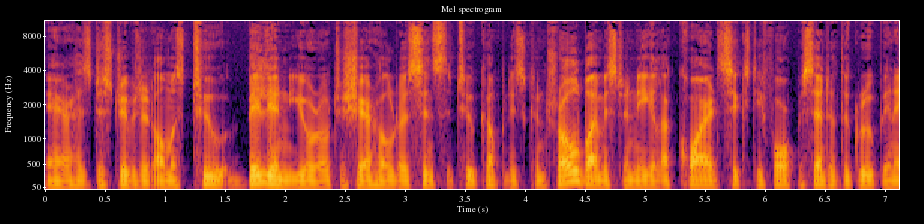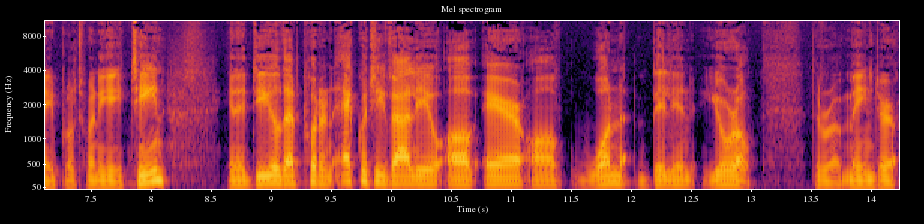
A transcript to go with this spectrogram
Eir has distributed almost 2 billion euro to shareholders since the two companies controlled by Mr Niel acquired 64% of the group in April 2018 in a deal that put an equity value of Eir of 1 billion euro. The remainder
